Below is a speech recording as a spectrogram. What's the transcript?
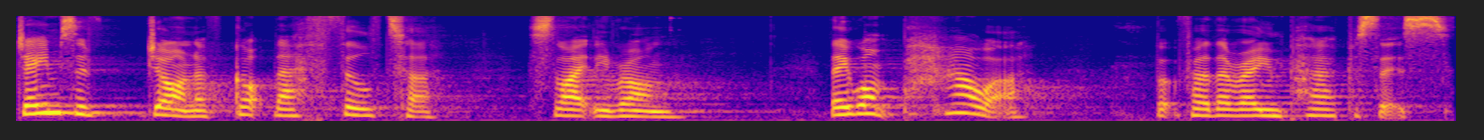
James and John have got their filter slightly wrong. They want power, but for their own purposes.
